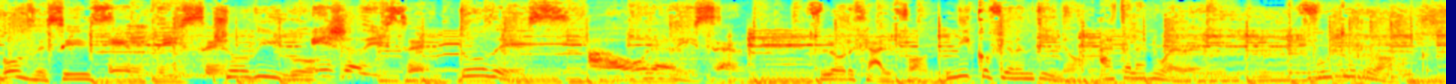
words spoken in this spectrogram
Vos decís. Él dice. Yo digo. Ella dice. Todes. Ahora dicen. Flor Halfon. Nico Fiorentino. Hasta las 9. Rock.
